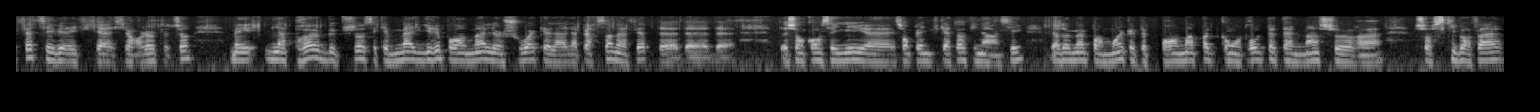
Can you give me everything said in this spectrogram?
faites ces vérifications-là, tout ça. Mais la preuve de tout ça, c'est que malgré probablement le choix que la, personne a fait de, de, son conseiller, euh, son planificateur financier, il y a de même pas moins que tu n'as probablement pas de contrôle totalement sur, euh, sur ce qu'il va faire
